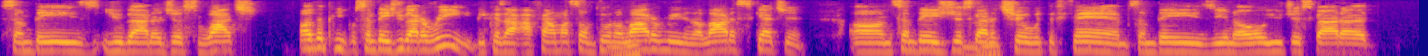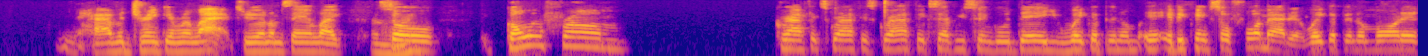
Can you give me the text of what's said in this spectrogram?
Some days you gotta just watch other people. Some days you gotta read because I, I found myself doing Mhm. a lot of reading, a lot of sketching. Um, some days you just gotta chill with the fam. Some days, you know, you just gotta have a drink and relax. You know what I'm saying? Like so going from graphics, graphics, graphics every single day. You wake up in the, it, became so formatted. Wake up in the morning,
